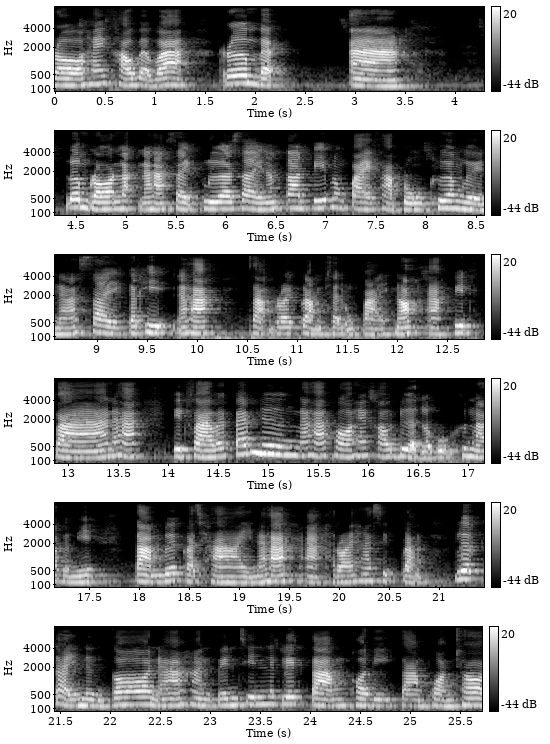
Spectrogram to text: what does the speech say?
รอให้เขาแบบว่าเริ่มแบบอ่า เริ่มร้อนละนะคะ ใส่เกลือใส่น้ำตาลปี๊บลงไปค่ะปรุงเครื่องเลยนะ ใส่กะทินะคะ 300 กรัมใส่ลงไปเนาะอะปิดฝานะคะ ปิดฝาไว้แป๊บหนึ่งนะคะ พอให้เขาเดือดระอุขึ้นมาแบบนี้ ตามด้วยกระชายนะคะอะ150 กรัม เลือดไก่ 1 ก้อนนะคะ หั่นเป็นชิ้นเล็กๆ ตามพอดีตามความชอบ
